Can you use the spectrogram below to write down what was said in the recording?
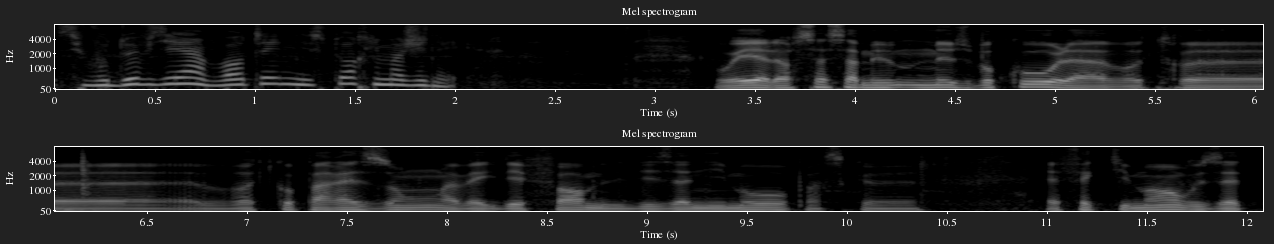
si vous deviez inventer une histoire imaginaire? Oui, alors ça, ça m'amuse beaucoup, là, votre, euh, votre comparaison avec des formes des animaux, parce que effectivement, vous êtes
